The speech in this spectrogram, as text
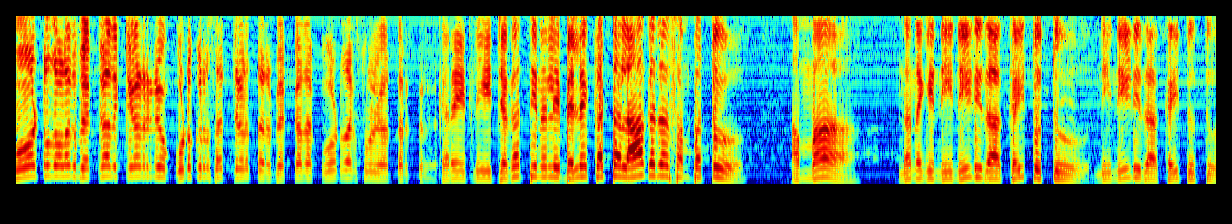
ಕೋಟದೊಳಗ ಬೇಕಾದ ಕೇಳ್ರಿ ನೀವು ಕುಡುಕರು ಸತ್ಯ ಹೇಳ್ತಾರೆ ಬೇಕಾದ ಕೋಟದಾಗ ಸುಳ್ಳು ಹೇಳ್ತಾರೆ ಕರೆ. ಐತ್ಲಿ ಈ ಜಗತ್ತಿನಲ್ಲಿ ಬೆಲೆ ಕಟ್ಟಲಾಗದ ಸಂಪತ್ತು ಅಮ್ಮ ನನಗೆ ನೀ ನೀಡಿದ ಕೈತುತ್ತು ನೀ ನೀಡಿದ ಕೈತುತ್ತು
